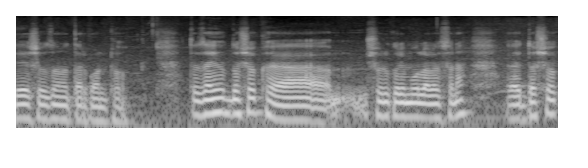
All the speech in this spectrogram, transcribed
দেশ ও জনতার কণ্ঠ। তো যাই হোক দর্শক শুরু করি মূল আলোচনা। দর্শক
